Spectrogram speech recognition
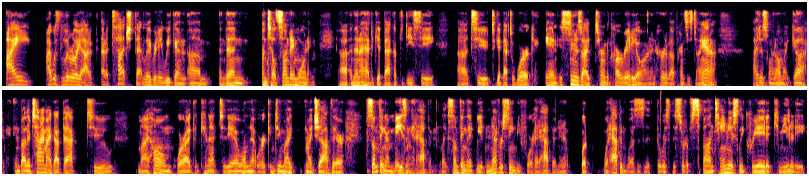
I I was literally out of, out of touch that Labor Day weekend, um, and then until Sunday morning, uh, and then I had to get back up to DC uh, to to get back to work. And as soon as I turned the car radio on and heard about Princess Diana, I just went, "Oh my God!" And by the time I got back to my home where I could connect to the AOL network and do my my job there, something amazing had happened. Like something that we had never seen before had happened. And it, what what happened was is that there was this sort of spontaneously created community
